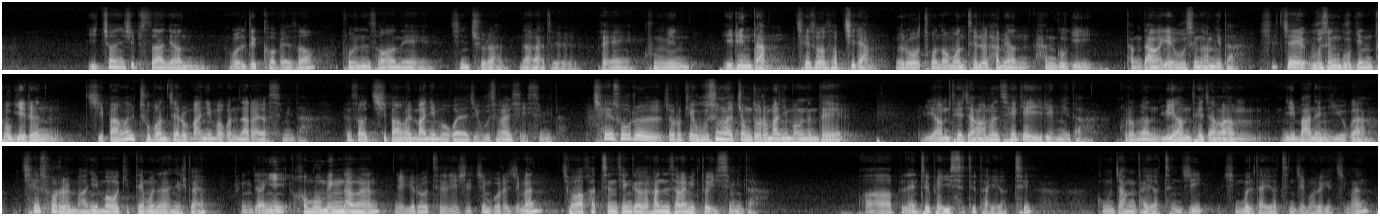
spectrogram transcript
2014년 월드컵에서 본선에 진출한 나라들의 국민 1인당 최소 섭취량으로 토너먼트를 하면 한국이 당당하게 우승합니다. 실제 우승국인 독일은 지방을 두 번째로 많이 먹은 나라였습니다. 그래서 지방을 많이 먹어야지 우승할 수 있습니다. 채소를 저렇게 우승할 정도로 많이 먹는데 위암 대장암은 세계 1위입니다. 그러면 위암 대장암이 많은 이유가 채소를 많이 먹었기 때문은 아닐까요? 굉장히 허무맹랑한 얘기로 들리실지 모르지만 저와 같은 생각을 하는 사람이 또 있습니다. 아, plant based diet, 공장 다이어트인지 식물 다이어트인지 모르겠지만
